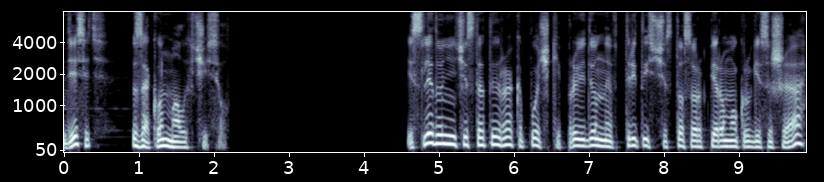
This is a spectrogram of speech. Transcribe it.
Десять. Закон малых чисел. Исследование частоты рака почки, проведенное в 3141 округе США,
